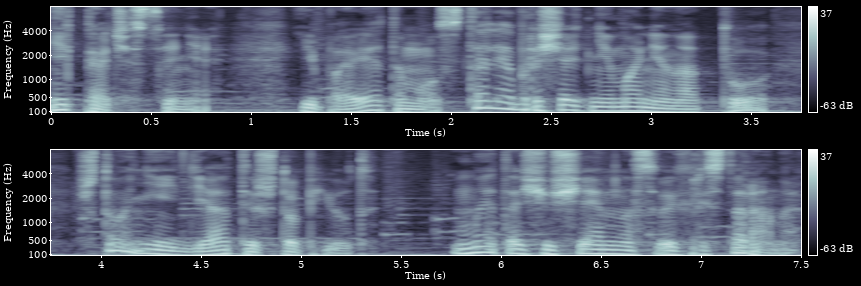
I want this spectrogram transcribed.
и качественнее, и поэтому стали обращать внимание на то, что они едят и что пьют. Мы это ощущаем на своих ресторанах.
